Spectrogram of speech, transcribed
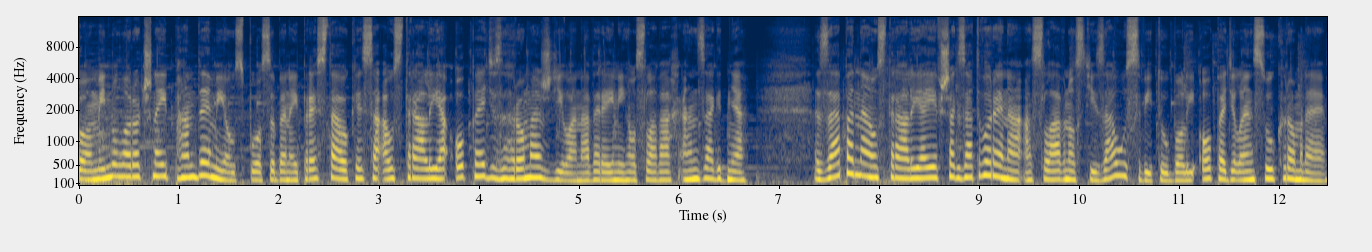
Po minuloročnej pandémiou spôsobenej prestávke sa Austrália opäť zhromaždila na verejných oslavách Anzac dňa. Západná Austrália je však zatvorená a slávnosti za úsvitu boli opäť len súkromné.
